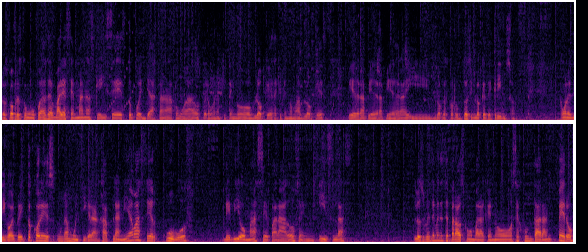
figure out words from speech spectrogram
Los cofres como fue hace varias semanas que hice esto pues ya están acomodados Pero bueno aquí tengo bloques, aquí tengo más bloques Piedra, piedra, piedra y bloques corruptos y bloques de Crimson Como les digo, el proyecto Core es una multigranja Planeaba hacer cubos de biomas separados en islas Lo suficientemente separados como para que no se juntaran Pero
